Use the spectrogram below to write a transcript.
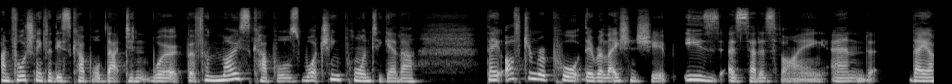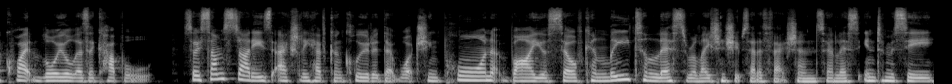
Unfortunately for this couple, that didn't work. But for most couples, watching porn together they often report their relationship is as satisfying and they are quite loyal as a couple. So, some studies actually have concluded that watching porn by yourself can lead to less relationship satisfaction, so less intimacy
